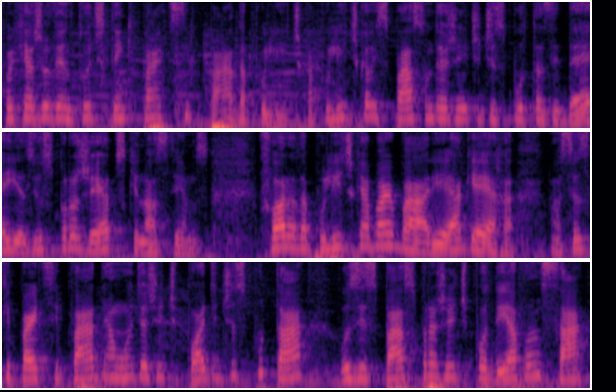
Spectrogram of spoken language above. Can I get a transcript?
porque a juventude tem que participar da política. A política é o espaço onde a gente disputa as ideias e os projetos que nós temos. Fora da política é a barbárie, é a guerra. Nós temos que participar de onde a gente pode disputar os espaços para a gente poder avançar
